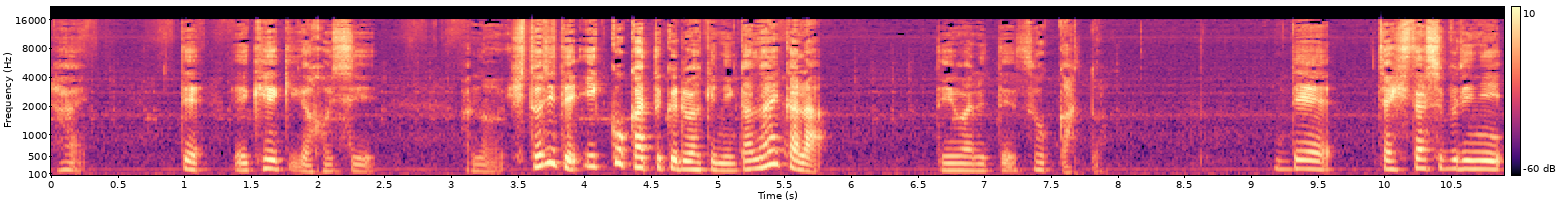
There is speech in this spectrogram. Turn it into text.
はい。で、えケーキが欲しい。あの一人で1個買ってくるわけにいかないからって言われてそうかと。でじゃあ久しぶりに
